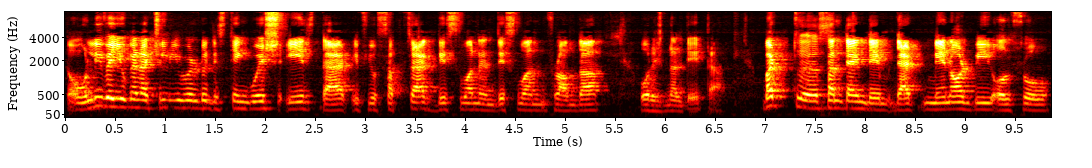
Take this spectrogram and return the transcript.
The only way you can actually be able to distinguish is that if you subtract this one and this one from the original data. But uh, sometimes that may not be also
